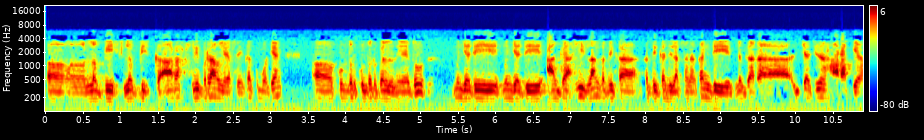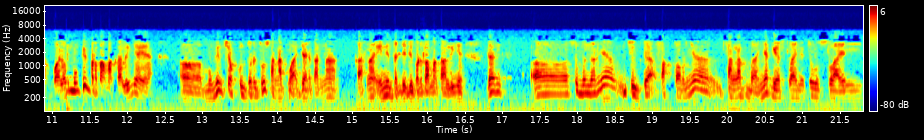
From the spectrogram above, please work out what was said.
uh, lebih lebih ke arah liberal ya sehingga kemudian uh, kultur-kultur Piala Dunia itu menjadi menjadi agak hilang ketika ketika dilaksanakan di negara Jazirah Arab ya. Walaupun mungkin pertama kalinya ya, uh, mungkin shock kultur itu sangat wajar karena karena ini terjadi pertama kalinya dan Uh, sebenarnya juga faktornya sangat banyak ya selain itu selain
